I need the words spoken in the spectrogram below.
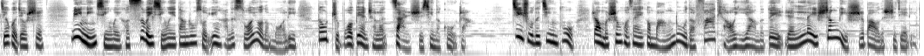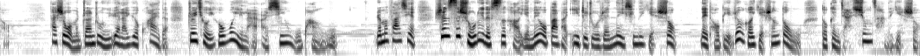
结果就是，命名行为和思维行为当中所蕴含的所有的魔力，都只不过变成了暂时性的故障。技术的进步，让我们生活在一个忙碌的发条一样的对人类生理施暴的世界里头。它使我们专注于越来越快的追求一个未来，而心无旁骛。人们发现，深思熟虑的思考也没有办法抑制住人内心的野兽，那头比任何野生动物都更加凶残的野兽。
